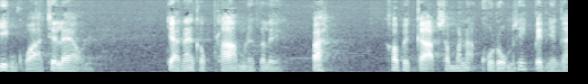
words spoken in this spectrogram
ยิ่งกว่าจะแล้ว จากนั้นก็พราหมณ์ก็เลยปะเข้าไปกราบสมณะโคดมสิเป็นยังไง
